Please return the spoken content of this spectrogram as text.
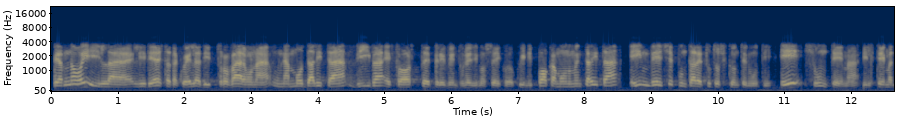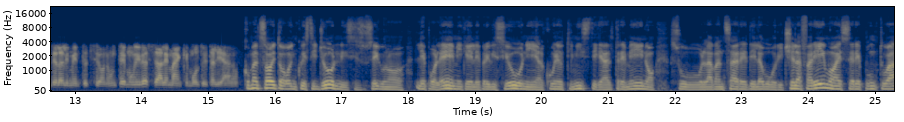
Per noi il, l'idea è stata quella di trovare una, una, modalità viva e forte per il XXI secolo, quindi poca monumentalità e invece puntare tutto sui contenuti e su un tema, il tema dell'alimentazione, un tema universale ma anche molto italiano. Come al solito in questi giorni si susseguono le polemiche, le previsioni, alcune ottimistiche, altre meno sull'avanzare dei lavori. Ce la faremo a essere puntuali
